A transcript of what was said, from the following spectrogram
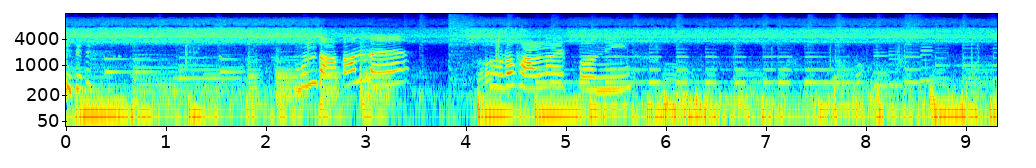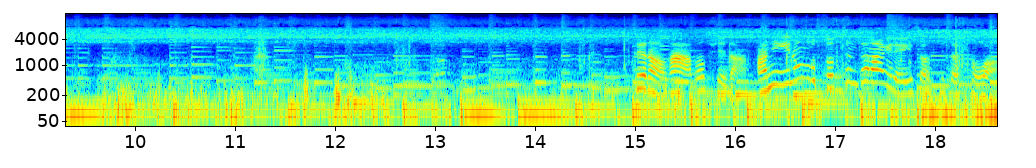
문 닫았네. 들어갈라 했더니. 들어가 봅시다. 아니 이런 것도 튼튼하게 돼 있어 진짜 좋아.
